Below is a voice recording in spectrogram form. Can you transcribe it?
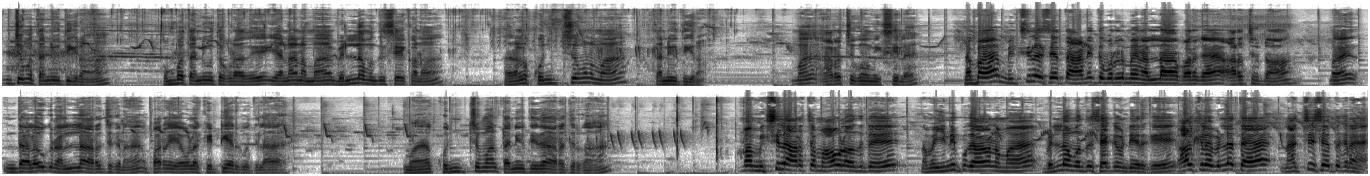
கொஞ்சமாக தண்ணி ஊற்றிக்கிறோம் ரொம்ப தண்ணி ஊற்றக்கூடாது ஏன்னா நம்ம வெள்ளம் வந்து சேர்க்கணும். அதனால் கொஞ்சமாக நம்ம தண்ணி ஊற்றிக்கிறோம் நம்ம அரைச்சிக்குவோம் மிக்சியில். நம்ம மிக்சியில் சேர்த்த அனைத்து பொருளுமே நல்லா பாருங்கள் அரைச்சிக்கிட்டோம். நம்ம இந்த அளவுக்கு நல்லா அரைச்சிக்கணும். பாருங்கள் எவ்வளோ கெட்டியாக இருக்குது பார்த்தீங்களா நம்ம கொஞ்சமாக தண்ணி ஊற்றி தான் அரைச்சிருக்கோம். நம்ம மிக்சியில் அரைச்ச மாவில் வந்துட்டு நம்ம இனிப்புக்காக நம்ம வெல்லம் வந்து சேர்க்க வேண்டியிருக்கு. கால் கிலோ வெல்லத்தை நச்சு சேர்த்துக்கிறேன்.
